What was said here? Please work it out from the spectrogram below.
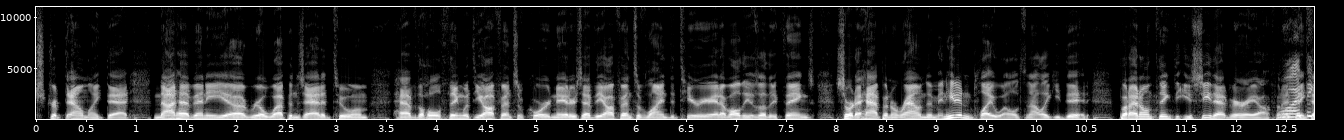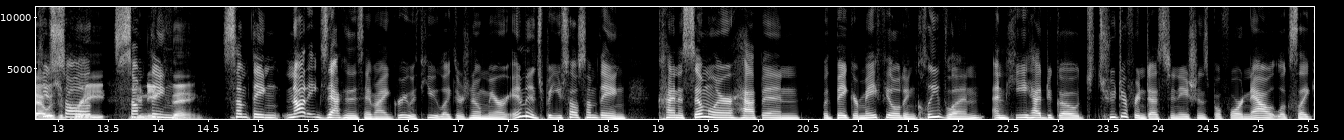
stripped down like that, not have any uh, real weapons added to them, have the whole thing with the offensive coordinators, have the offensive line deteriorate, have all these other things sort of happen around him. And he didn't play well. It's not like he did. But I don't think that you see that very often. Well, I think that you was a pretty something, unique thing. Something not exactly the same. I agree with you. Like there's no mirror image, but you saw something kind of similar happen with Baker Mayfield in Cleveland, and he had to go to two different destinations before. Now it looks like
